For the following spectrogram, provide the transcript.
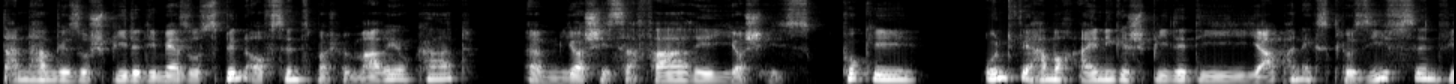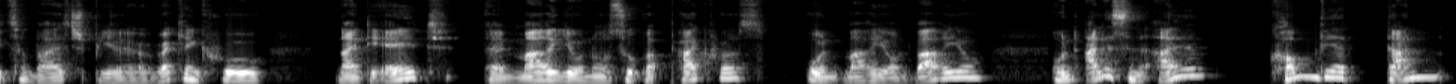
dann haben wir so Spiele, die mehr so Spin-off sind, zum Beispiel Mario Kart, ähm, Yoshi's Safari, Yoshi's Cookie. Und wir haben auch einige Spiele, die Japan exklusiv sind, wie zum Beispiel Wrecking Crew 98, äh, Mario no Super Picross und Mario und Wario. Und alles in allem kommen wir dann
